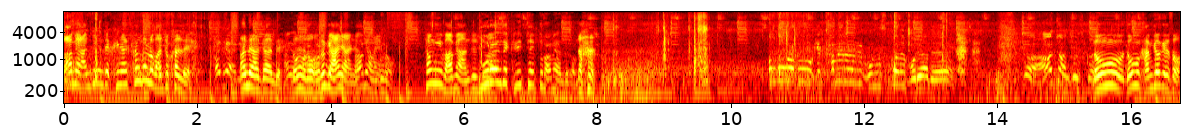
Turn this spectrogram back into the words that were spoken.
마음에 안 드는데 그냥 탄 걸로 만족할래 안. 안돼 안돼 안돼 너무 너무 그게 아니야 아니야 마음에 안 들어. 형이 마음에 안 들지 노란색 그립 테이프도 마음에 안 들어. 나 성공하고 이렇게 카메라를 보는 습관을 버려야 돼. 진짜 아주 안 좋은 습관. 너무 너무 감격해서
